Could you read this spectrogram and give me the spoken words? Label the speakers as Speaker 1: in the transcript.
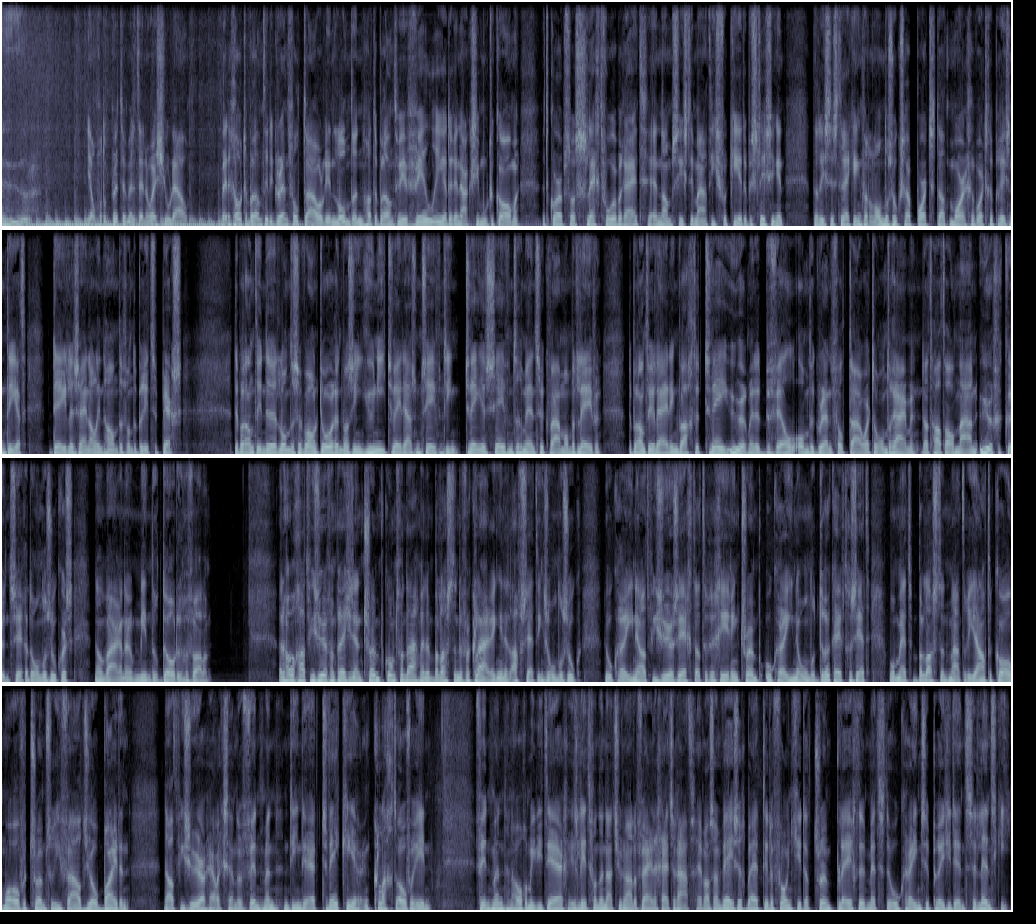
Speaker 1: uur.
Speaker 2: Jan van der Putten met het NOS-journaal. Bij de grote brand in de Grenfell Tower in Londen... had de brandweer veel eerder in actie moeten komen. Het korps was slecht voorbereid en nam systematisch verkeerde beslissingen. Dat is de strekking van een onderzoeksrapport dat morgen wordt gepresenteerd. Delen zijn al in handen van de Britse pers. De brand in de Londense woontoren was in juni 2017. 72 mensen kwamen om het leven. De brandweerleiding wachtte twee uur met het bevel om de Grenfell Tower te ontruimen. Dat had al na een uur gekund, zeggen de onderzoekers. Dan waren er minder doden gevallen. Een hoogadviseur van president Trump komt vandaag met een belastende verklaring in het afzettingsonderzoek. De Oekraïne-adviseur zegt dat de regering Trump Oekraïne onder druk heeft gezet om met belastend materiaal te komen over Trumps rivaal Joe Biden. De adviseur, Alexander Vindman, diende er twee keer een klacht over in. Vindman, een hoge militair, is lid van de Nationale Veiligheidsraad. Hij was aanwezig bij het telefoontje dat Trump pleegde met de Oekraïense president Zelensky.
